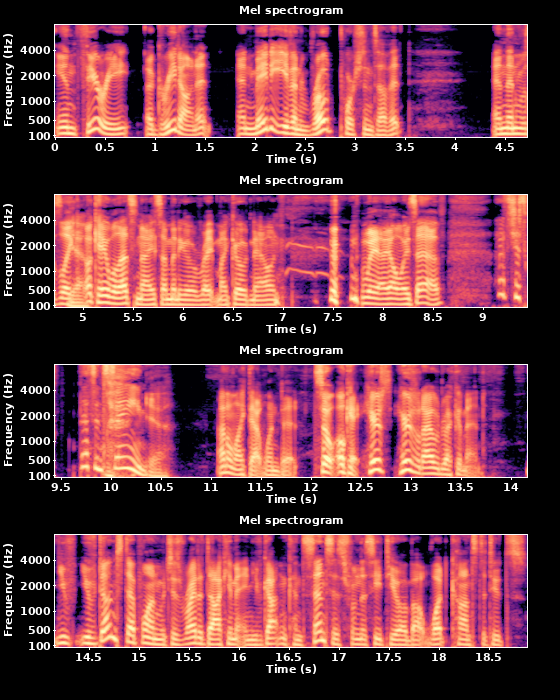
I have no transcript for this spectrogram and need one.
in theory, agreed on it and maybe even wrote portions of it, and then was like, Yeah. "Okay, well that's nice. I'm gonna go write my code now, and the way I always have." That's just that's insane. Yeah. I don't like that one bit. So, okay, here's here's what I would recommend. You've you've done step 1, which is write a document and you've gotten consensus from the CTO about what constitutes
